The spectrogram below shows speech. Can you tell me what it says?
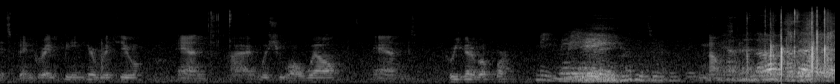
It's been great being here with you, and I wish you all well. And who are you going to vote for? Me. Me. Namaste. Namaste.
